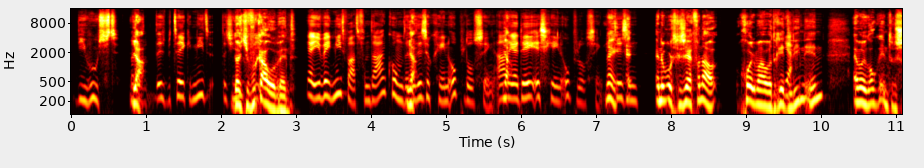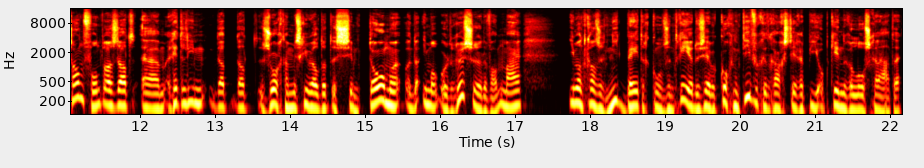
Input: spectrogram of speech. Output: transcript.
die hoest. Maar Ja. Dat, dit betekent niet dat je Dat je verkouden bent. Ja, je weet niet waar het vandaan komt. En Ja. het is ook geen oplossing. ADHD is geen oplossing. Nee, het is een, En er wordt gezegd van, nou, gooi er maar wat Ritalin in. En wat ik ook interessant vond, was dat ehm Ritalin, dat, dat zorgt dan misschien wel dat de symptomen, dat iemand wordt rustiger ervan, maar iemand kan zich niet beter concentreren. Dus ze hebben cognitieve gedragstherapie op kinderen losgelaten.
